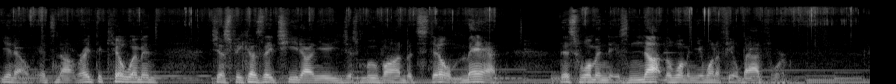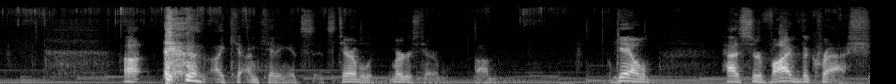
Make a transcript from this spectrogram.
you know, it's not right to kill women just because they cheat on you. You just move on. But still, man, this woman is not the woman you want to feel bad for. Uh, I, am kidding. It's it's terrible. Murder's terrible. Um, Gale has survived the crash,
